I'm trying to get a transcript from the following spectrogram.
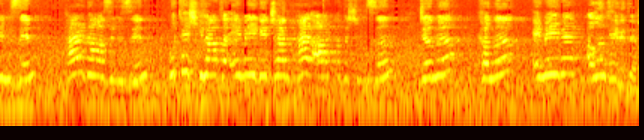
Şehidimizin, her gazimizin, bu teşkilata emeği geçen her arkadaşımızın canı, kanı, emeği ve alın teridir.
